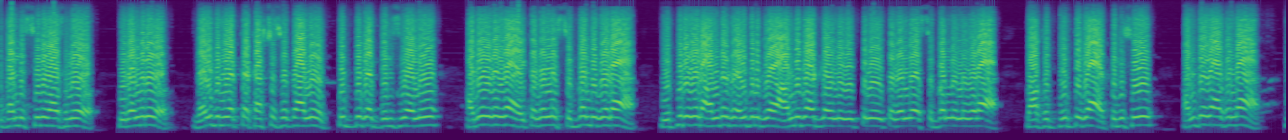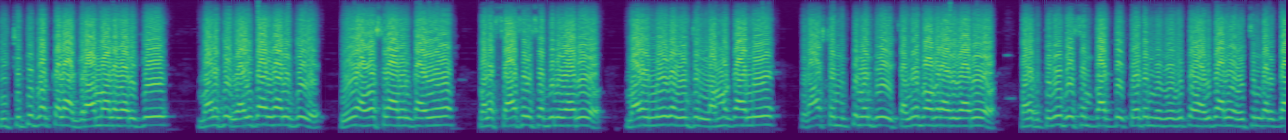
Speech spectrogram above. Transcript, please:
పండిత్ శ్రీనివాసులు వీరందరూ రైతుల యొక్క కష్ట సుఖాలు పూర్తిగా తెలిసిన వాళ్ళు అదేవిధంగా ఇక్కడ ఉన్న సిబ్బంది కూడా ఎప్పుడు కూడా అందరూ రైతులకు అందుబాటులో ఉన్న వ్యక్తులు ఇక్కడ ఉన్న సిబ్బందిని కూడా మాకు పూర్తిగా తెలుసు. అంతేకాకుండా ఈ చుట్టుపక్కల గ్రామాల వారికి మనకు రైతాంగానికి ఏ అవసరాలు ఉంటాయో మన శాసనసభ్యుల వారు మన మీద ఉంచిన నమ్మకాన్ని రాష్ట్ర ముఖ్యమంత్రి చంద్రబాబు నాయుడు గారు మనకు తెలుగుదేశం పార్టీ కూటమి ప్రభుత్వం అధికారంలో వచ్చిన తర్వాత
